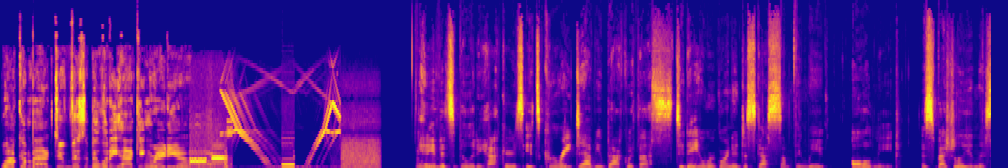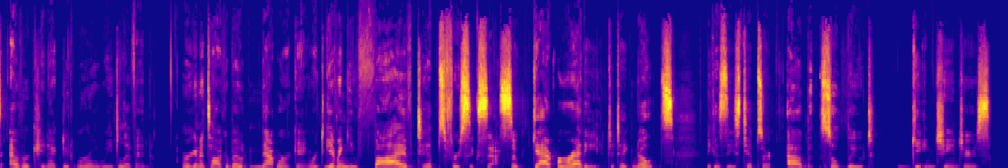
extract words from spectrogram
Welcome back to Visibility Hacking Radio. Hey, visibility hackers. It's great to have you back with us. Today, we're going to discuss something we all need, especially in this ever connected world we live in. We're going to talk about networking. We're giving you five tips for success. So get ready to take notes because these tips are absolute game changers.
